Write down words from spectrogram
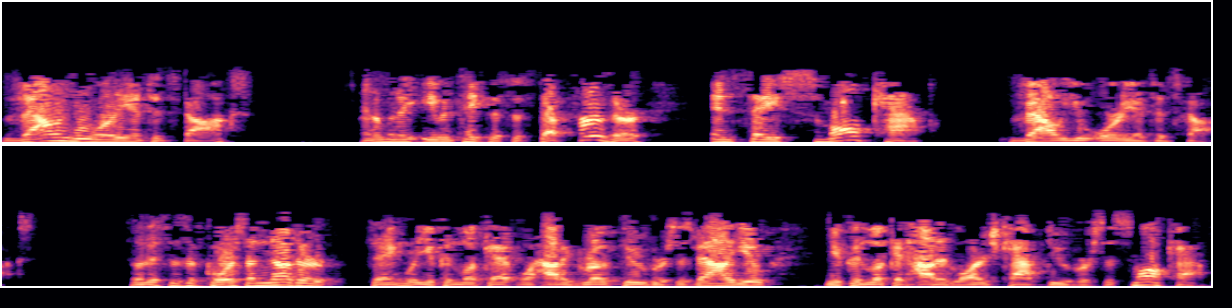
value-oriented stocks? And I'm going to even take this a step further and say small cap value-oriented stocks. So this is, of course, another thing where you can look at, well, how did growth do versus value? You can look at how did large cap do versus small cap.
